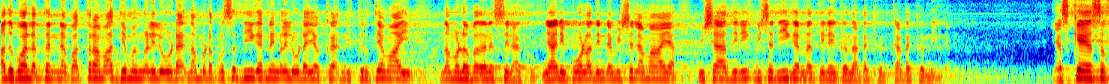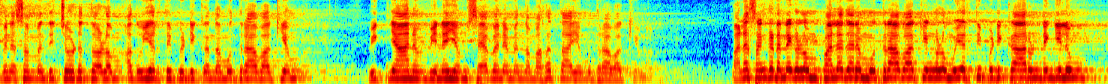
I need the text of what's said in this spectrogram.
അതുപോലെ തന്നെ പത്രമാധ്യമങ്ങളിലൂടെ നമ്മുടെ പ്രസിദ്ധീകരണങ്ങളിലൂടെയൊക്കെ കൃത്യമായി നമ്മൾ മനസ്സിലാക്കും. ഞാനിപ്പോൾ അതിന്റെ വിശലമായ വിശാദി വിശദീകരണത്തിലേക്ക് നടക്ക കടക്കുന്നില്ല. എസ് കെ എസ് എഫിനെ സംബന്ധിച്ചിടത്തോളം അത് ഉയർത്തിപ്പിടിക്കുന്ന മുദ്രാവാക്യം വിജ്ഞാനം വിനയം സേവനം എന്ന മഹത്തായ മുദ്രാവാക്യമാണ്. പല സംഘടനകളും പലതരം മുദ്രാവാക്യങ്ങളും ഉയർത്തിപ്പിടിക്കാറുണ്ടെങ്കിലും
